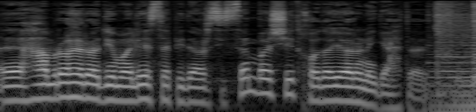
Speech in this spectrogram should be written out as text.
همراه رادیو مالی سپیدار سیستم باشید. خدا یار و نگهدارتون.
